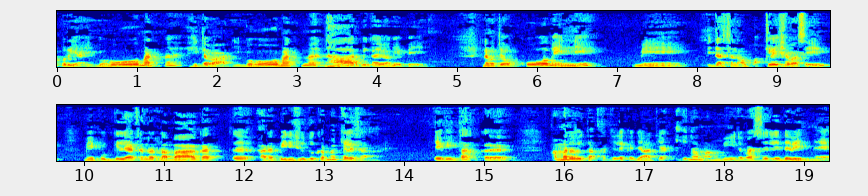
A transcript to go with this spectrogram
ප්‍රියයි බොහෝමත්ම හිතවාදී බොහෝමත්ම ධාර්මිකයි වගේ පේයි. නමුත් ඔක්කොම එන්නේ මේ විදර්ශන උපක්ලේශ වශයෙන් මේ පුද්ගලයාට ලබාගත් අර පිරිසුදුකම කෙලසනවා. ඒ විතක්ක අමර විතක්ක කියලා එක જાතියක් කියනවා මම ඊට පස්සේ ලෙඩ වෙන්නේ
